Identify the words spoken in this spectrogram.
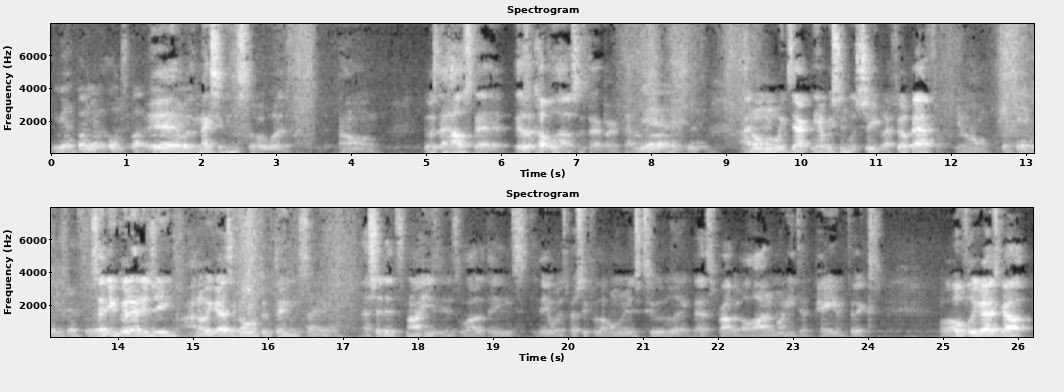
I thought you were old spot. right? Yeah, where the Mexican store was. Um, it was the house that there was a couple houses that burnt down. Yeah, actually. I don't know exactly every single street, but I feel bad for you know. The families that's, you know. Send you good energy. I know you guys are going through things. Oh, yeah. That shit, it's not easy. It's a lot of things to deal with, especially for the owners too. Like that's probably a lot of money to pay and fix. Well, hopefully you guys got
